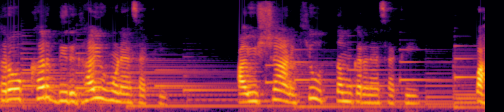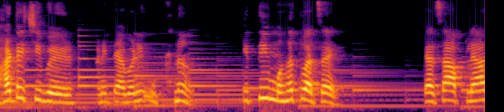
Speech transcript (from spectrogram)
खरोखर दीर्घायू होण्यासाठी आयुष्य आणखी उत्तम करण्यासाठी पहाटेची वेळ आणि त्यावेळी उठणं किती महत्वाचं आहे. त्याचा आपल्या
